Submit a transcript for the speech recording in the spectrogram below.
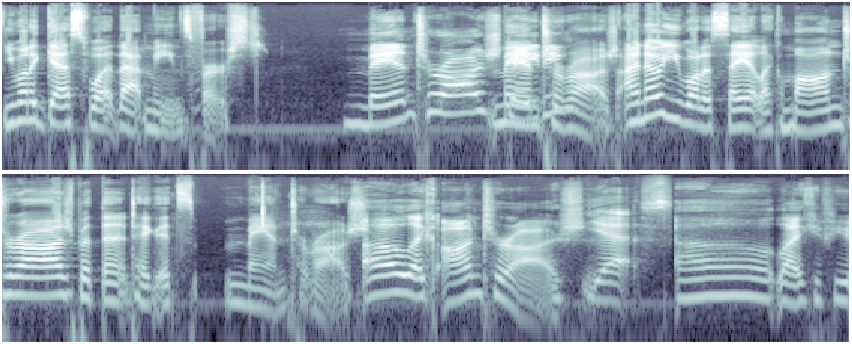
You want to guess what that means first? Mantourage dating? I know you want to say it like montourage, but then it takes it's mantourage. Oh, like entourage. yes. Oh, like if you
